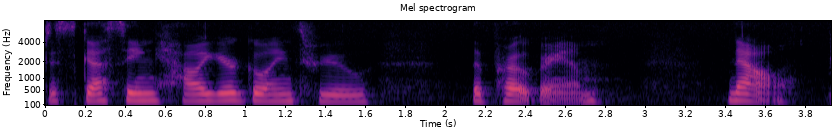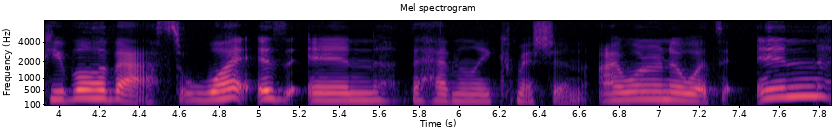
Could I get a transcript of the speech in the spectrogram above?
discussing how you're going through the program. Now, people have asked, what is in the Heavenly Commission? I want to know what's in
